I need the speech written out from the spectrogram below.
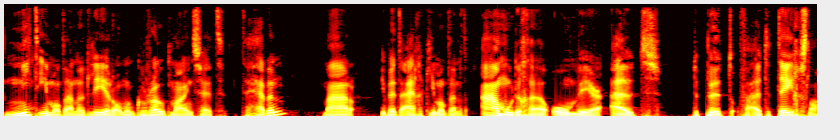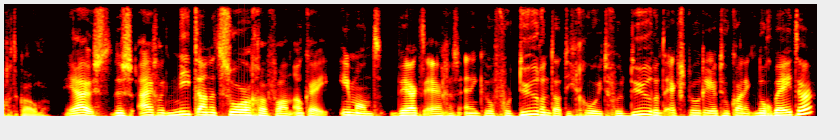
niet iemand aan het leren om een growth mindset te hebben, maar je bent eigenlijk iemand aan het aanmoedigen om weer uit de put of uit de tegenslag te komen. Juist. Dus eigenlijk niet aan het zorgen van, oké, iemand werkt ergens en ik wil voortdurend dat die groeit, voortdurend exploreert, hoe kan ik nog beter?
